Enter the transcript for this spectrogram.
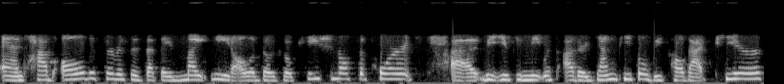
and have all the services that they might need, all of those vocational supports. Uh, you can meet with other young people. We call that peer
